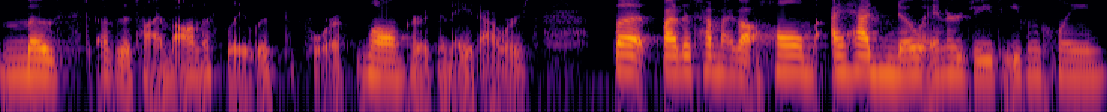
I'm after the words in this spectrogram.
most of the time, honestly, it was for longer than 8 hours. But by the time I got home, I had no energy to even clean.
